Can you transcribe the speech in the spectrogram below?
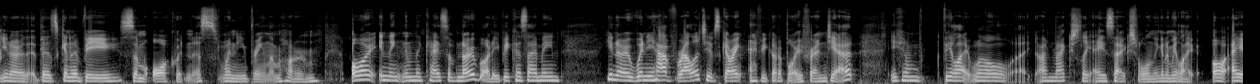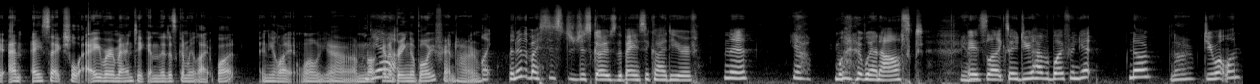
you know, there's going to be some awkwardness when you bring them home, or in in the case of nobody, because I mean, you know, when you have relatives going, "Have you got a boyfriend yet?" You can be like, "Well, I'm actually asexual," and they're going to be like, "Oh, a- an asexual, aromantic," and they're just going to be like, "What?" And you're like, "Well, yeah, I'm not going to bring a boyfriend home." Like I know that my sister just goes with the basic idea of nah yeah, when, when asked. Yeah. It's like, so do you have a boyfriend yet? No. no, Do you want one?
